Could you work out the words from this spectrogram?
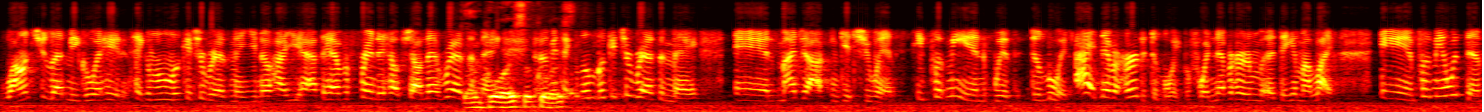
Why don't you let me go ahead and take a little look at your resume? You know how you have to have a friend that helps you on that resume. Of course, of so course. Let me take a little look at your resume, and my job can get you in." He put me in with Deloitte. I had never heard of Deloitte before. I'd never heard of them a day in my life, and put me in with them.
